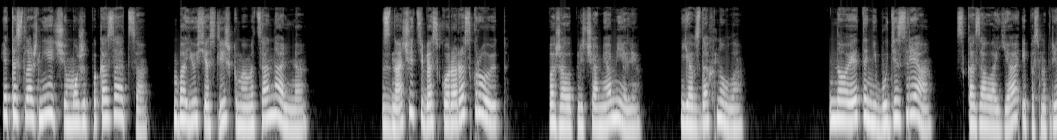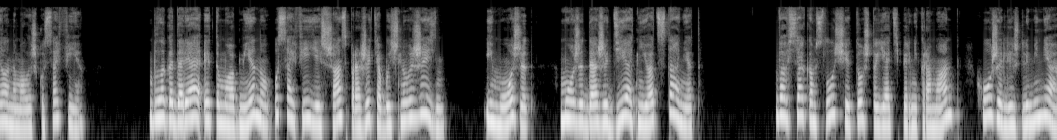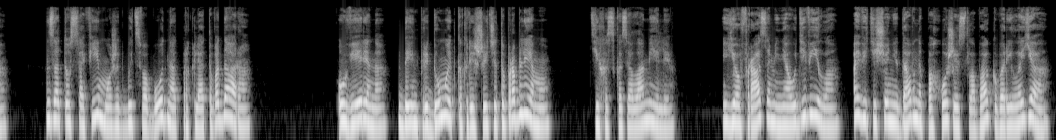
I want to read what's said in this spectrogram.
Это сложнее, чем может показаться. Боюсь, я слишком эмоциональна. «Значит, тебя скоро раскроют», — пожала плечами Амели. Я вздохнула. «Но это не будет зря», — сказала я и посмотрела на малышку Софи. Благодаря этому обмену у Софи есть шанс прожить обычную жизнь. И может, может даже Ди от нее отстанет. Во всяком случае, то, что я теперь некромант, хуже лишь для меня. Зато Софи может быть свободна от проклятого дара. «Уверена, Дэйн придумает, как решить эту проблему», – тихо сказала Амели. Ее фраза меня удивила, а ведь еще недавно похожие слова говорила я.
